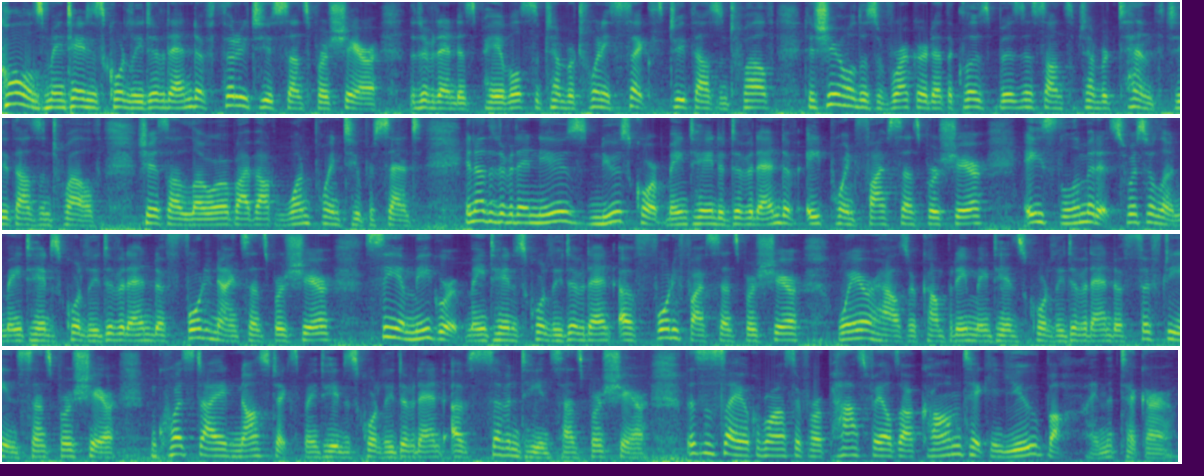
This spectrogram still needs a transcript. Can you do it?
Kohl's maintained its quarterly dividend of 32 cents per share. The dividend is payable September 26, 2012 to shareholders of record at the close business on September 10, 2012. Shares are lower by about 1.2%. In other dividend news, News Corp maintained a dividend of 8.5 cents per share. Ace Limited Switzerland maintained its quarterly dividend of 49 cents per share. CME Group maintained its quarterly dividend of 45 cents per share. Weyerhaeuser Company maintains quarterly dividend of 15 cents per share. And Quest Diagnostics maintained its quarterly dividend of 17 cents per share. This is Sayoko Murase for PassFail.com taking you behind the ticker.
